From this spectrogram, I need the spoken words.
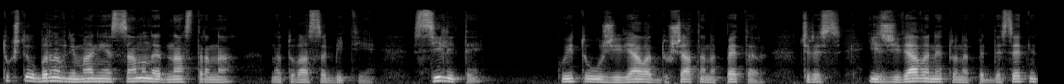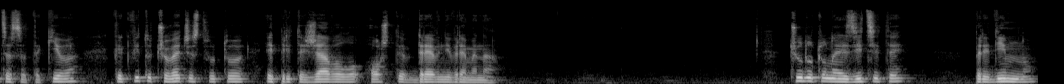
Тук ще обърна внимание само на една страна на това събитие. Силите, които оживяват душата на Петър, чрез изживяването на Петдесетница са такива, каквито човечеството е притежавало още в древни времена. Чудото на езиците предимно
